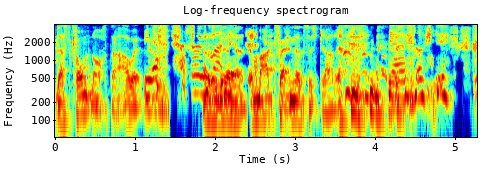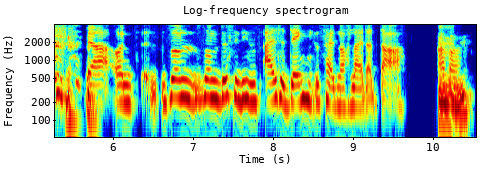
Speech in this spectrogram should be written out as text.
Das kommt noch, da arbeiten wir. Ja, also der, der, Markt verändert sich gerade. Ja, okay. Ja, und so, so ein bisschen dieses alte Denken ist halt noch leider da. Aber mhm.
